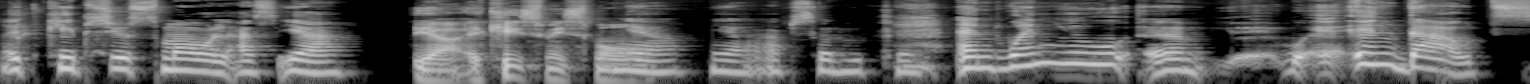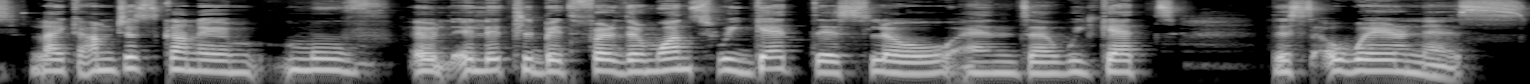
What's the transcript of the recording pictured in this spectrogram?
it keeps you small as yeah yeah it keeps me small yeah yeah absolutely and when you um, in doubts like i'm just gonna move a, a, little bit further once we get this low and uh, we get this awareness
